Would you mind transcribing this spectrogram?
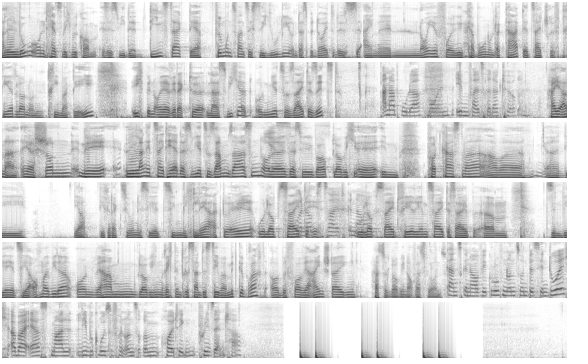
Hallo und herzlich willkommen. Es ist wieder Dienstag, der 25. Juli und das bedeutet, es ist eine neue Folge Carbon und Laktat der Zeitschrift Triathlon und Trimark.de. Ich bin euer Redakteur Lars Wichert und mir zur Seite sitzt Anna Bruder, moin, ebenfalls Redakteurin. Hi Anna, ja schon eine lange Zeit her, dass wir zusammensaßen yes. oder dass wir überhaupt, glaube ich, äh, im Podcast waren, aber äh, die ja, die Redaktion ist hier ziemlich leer aktuell. Urlaubszeit, Urlaubszeit, genau. Urlaubszeit Ferienzeit. Deshalb ähm, sind wir jetzt hier auch mal wieder und wir haben, glaube ich, ein recht interessantes Thema mitgebracht. Aber bevor wir einsteigen, hast du, glaube ich, noch was für uns. Ganz genau. Wir grooven uns so ein bisschen durch, aber erstmal liebe Grüße von unserem heutigen Presenter.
